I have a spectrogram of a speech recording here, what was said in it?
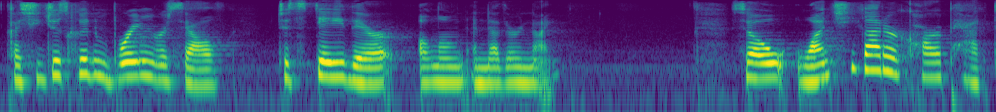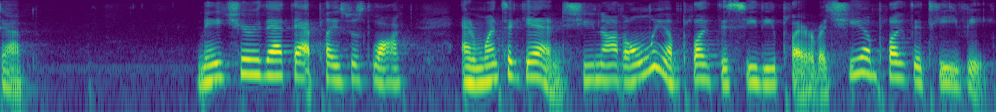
because she just couldn't bring herself to stay there alone another night. So once she got her car packed up, made sure that that place was locked, and once again, she not only unplugged the CD player, but she unplugged the TV.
